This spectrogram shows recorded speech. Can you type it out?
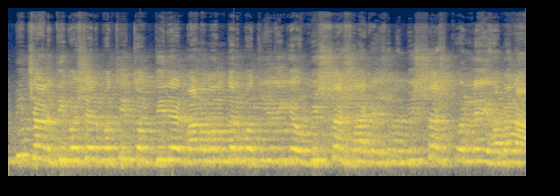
বিচার দিবসের প্রতি, তকদিরের বালবন্ধের প্রতি যদি কেউ বিশ্বাস রাখে, শুধু বিশ্বাস করলেই হবে না।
